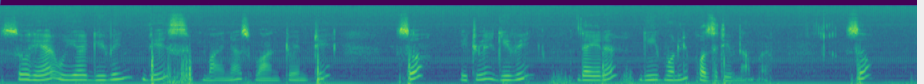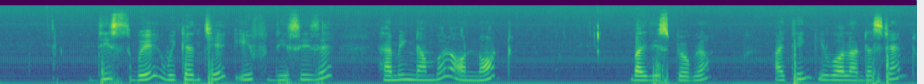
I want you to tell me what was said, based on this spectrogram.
so here we are giving this minus 120 so it will giving the error give only positive number. So this way we can check if this is a Hamming number or not by this program I think you all understand.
